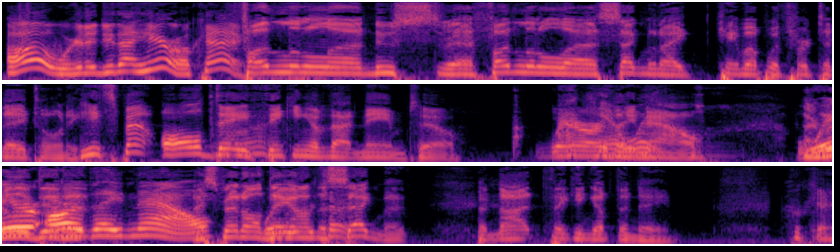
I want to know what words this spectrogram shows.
Oh, we're going to do that here. Okay. Fun little uh, new, uh, fun little uh, segment I came up with for today, Tony. He spent all day thinking of that name, too. Where are they wait. now? I Where really are it. they now? I spent all day we on the segment, but not thinking up the name. Okay.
